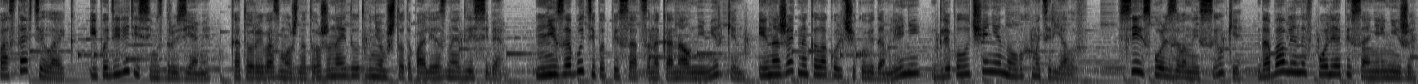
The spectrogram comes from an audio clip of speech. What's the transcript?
поставьте лайк и поделитесь им с друзьями, которые, возможно, тоже найдут в нем что-то полезное для себя. Не забудьте подписаться на канал Немиркин и нажать на колокольчик уведомлений для получения новых материалов. Все использованные ссылки добавлены в поле описания ниже.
